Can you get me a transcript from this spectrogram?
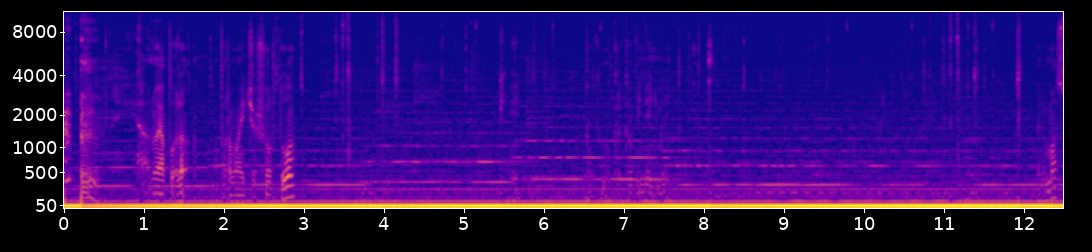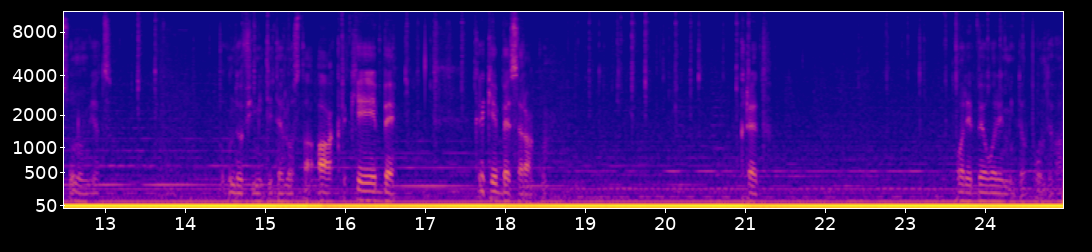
Ok. Ia, noi apărăm, apărăm aici shortul. rămas unul în viață. Unde o fi mititelul ăsta? A, cred că e B. Cred că e B, săracul. Cred. Ori e B, ori e middle pe undeva.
